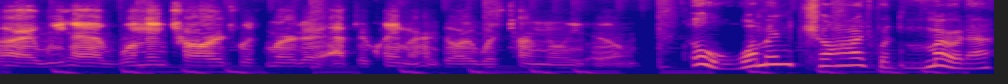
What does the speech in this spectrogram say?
All right, we have woman charged with murder after claiming her daughter was terminally ill. Oh, woman charged with murder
